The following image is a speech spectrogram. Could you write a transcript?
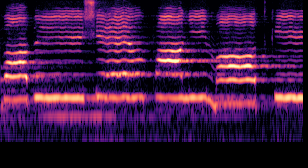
Trzeba się pani matki.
